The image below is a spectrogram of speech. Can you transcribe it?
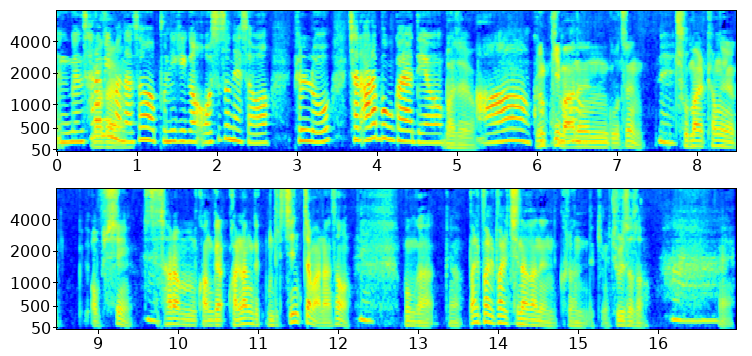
음, 은근 사람이 맞아요. 많아서 분위기가 어수선해서 별로 잘 알아보고 가야 돼요. 맞아요. 아, 그렇구나. 인기 많은 곳은 네. 주말 평일 없이 네. 사람 관객, 관람객분들이 진짜 많아서 네. 뭔가 그냥 빨리빨리 지나가는 그런 느낌이에요. 줄 서서. 아, 네.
